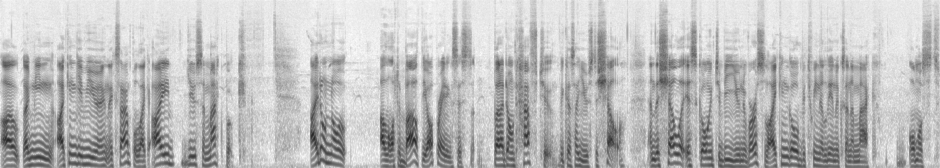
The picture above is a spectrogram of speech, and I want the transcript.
I'll, I mean, I can give you an example. Like I use a MacBook. I don't know a lot about the operating system, but I don't have to because I use the shell. And the shell is going to be universal. I can go between a Linux and a Mac almost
